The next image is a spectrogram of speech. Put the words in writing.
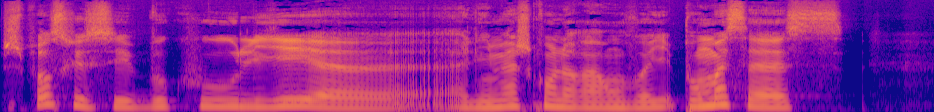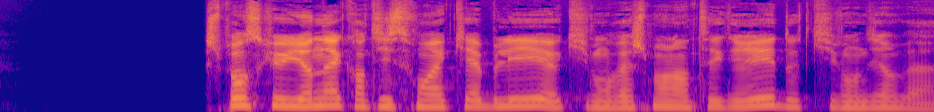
Je pense que c'est beaucoup lié euh, à l'image qu'on leur a renvoyée. Pour moi, ça. Je pense qu'il y en a quand ils se font accabler, euh, qui vont vachement l'intégrer, d'autres qui vont dire bah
